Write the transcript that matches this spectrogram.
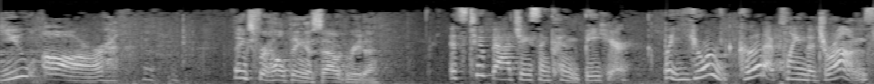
You are. Thanks for helping us out, Rita. It's too bad Jason couldn't be here. But you're good at playing the drums.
